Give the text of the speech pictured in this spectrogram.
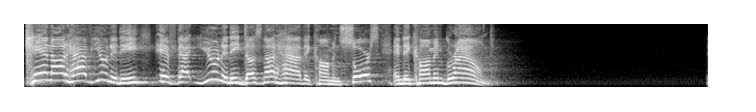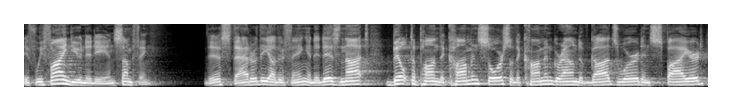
cannot have unity if that unity does not have a common source and a common ground. If we find unity in something, this, that, or the other thing, and it is not built upon the common source or the common ground of God's word inspired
